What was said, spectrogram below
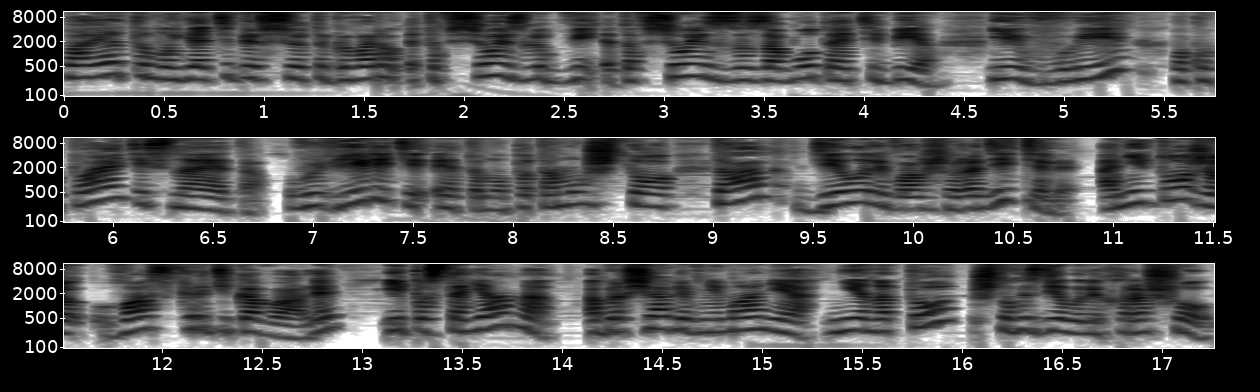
Поэтому я тебе все это говорю. Это все из любви, это все из-за заботы о тебе. И вы покупаетесь на это, вы верите этому, потому что так делали ваши родители. Они тоже вас критиковали и постоянно обращали внимание не на то, что вы сделали хорошо.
